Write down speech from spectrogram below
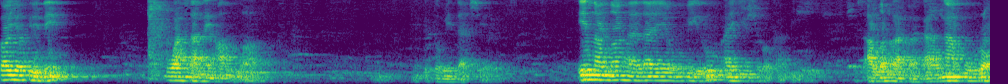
kaya dene kuasane Allah. Itu tumindak syirik Inna Allah la yaghfiru ayyushraka bihi. Allah ora bakal ngapura.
